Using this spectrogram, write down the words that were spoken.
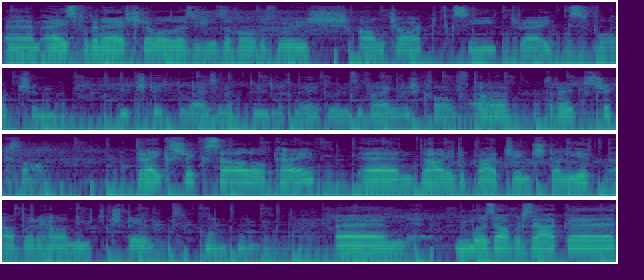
Ähm, eins von den ersten, wo das ist rausgekommen dafür, war Uncharted, gewesen, Drake's Fortune. Deutschtitel weiss ich natürlich nicht, weil ich es auf Englisch gekauft habe. Äh, Drakes Schicksal. Drakes Schicksal, okay. Ähm, da habe ich den Patch installiert, aber ich habe nichts gespielt. ähm, ich muss aber sagen,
